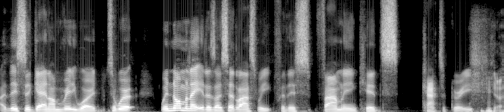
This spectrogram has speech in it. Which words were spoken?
This again, I'm really worried. So we're we're nominated, as I said last week, for this family and kids category Yeah.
